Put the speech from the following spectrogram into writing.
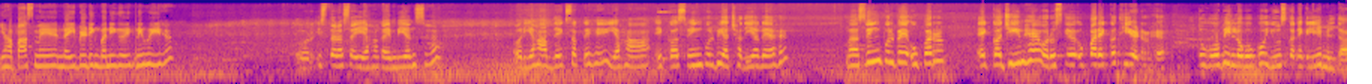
यहाँ पास में नई बिल्डिंग बनी गई, बनी हुई है। और इस तरह से यहाँ का एम्बियंस है। और यहाँ आप देख सकते हैं, यहाँ एक स्विमिंग पूल भी अच्छा दिया गया है। स्विमिंग पूल पे ऊपर एक जिम है और उसके ऊपर एक थिएटर है। तो वो भी इन लोगों को यूज़ करने के लिए मिलता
